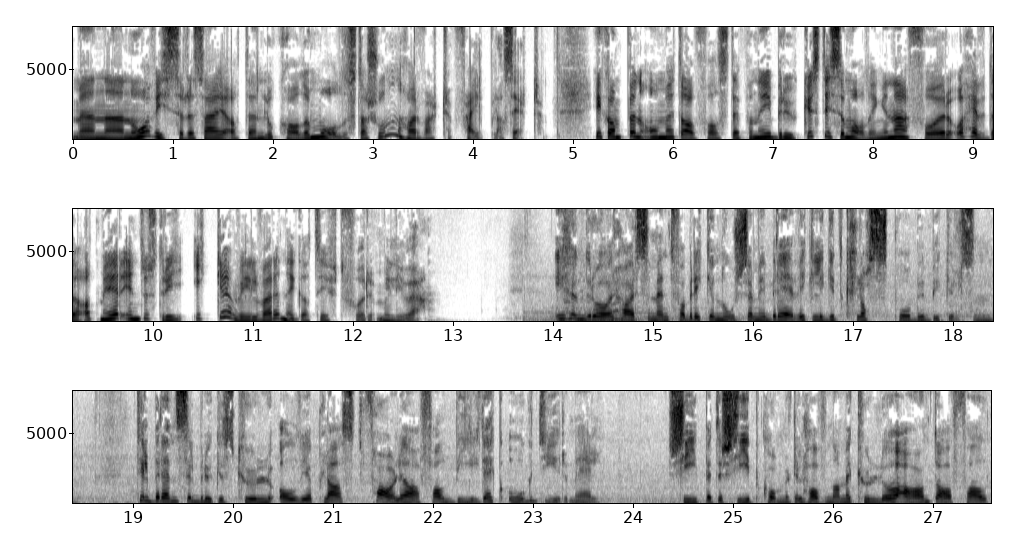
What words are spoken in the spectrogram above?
men eh, nå viser det seg at den lokale målestasjonen har vært feilplassert. I kampen om et avfallsdeponi brukes disse målingene for å hevde at mer industri ikke vil være negativt for miljøet. I 100 år har sementfabrikken Norcem i Brevik ligget kloss på bebyggelsen. Til brensel brukes kull, olje, plast, farlig avfall, bildekk og dyremel. Skip etter skip kommer til havna med kullet og annet avfall,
